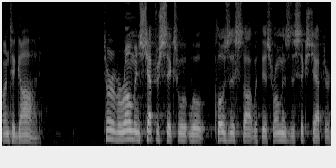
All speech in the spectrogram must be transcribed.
unto God. Turn over Romans chapter 6. We'll, we'll close this thought with this. Romans, the sixth chapter.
